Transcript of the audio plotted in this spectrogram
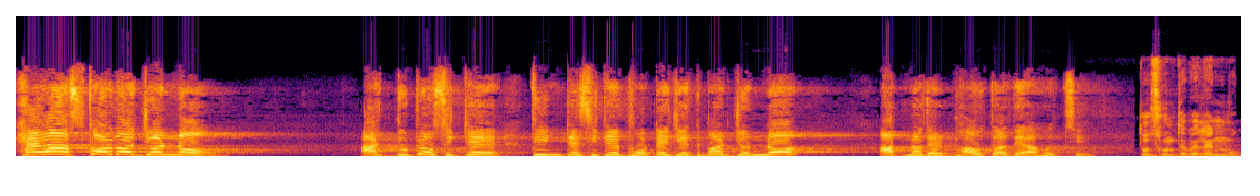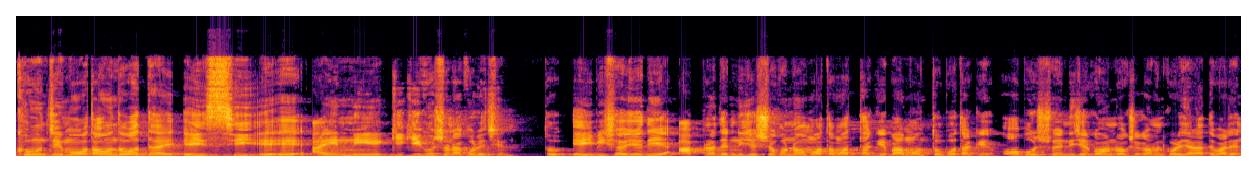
হ্যারাস করবার জন্য। আর দুটো সিটে, তিনটে সিটে ভোটে জেতবার জন্য আপনাদের ভাওতা দেয়া হচ্ছে। তো শুনতে পেলেন মুখ্যমন্ত্রী মমতা বন্দ্যোপাধ্যায় এই সিএএ আইন নিয়ে কি কি ঘোষণা করেছেন। তো এই বিষয়ে যদি আপনাদের নিজস্ব কোনো মতামত থাকে বা মন্তব্য থাকে, অবশ্যই নিজের কমেন্ট বক্সে কমেন্ট করে জানাতে পারেন।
